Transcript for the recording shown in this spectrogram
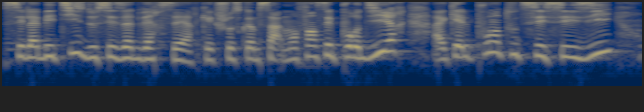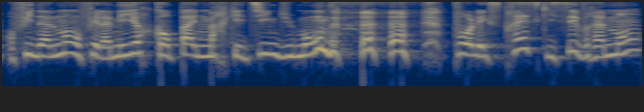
c'est la bêtise de ses adversaires, quelque chose comme ça. Mais enfin, c'est pour dire à quel point toutes ces saisies, ont, finalement, ont fait la meilleure campagne marketing du monde pour l'Express, qui s'est vraiment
